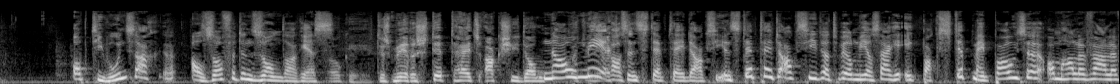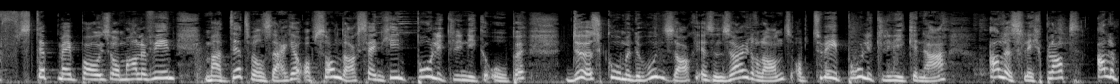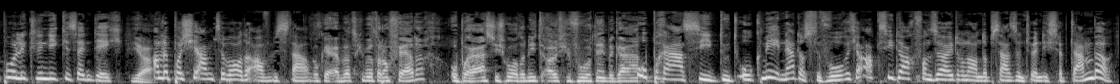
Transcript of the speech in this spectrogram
op die woensdag alsof het een zondag is. Oké, okay. dus meer een stiptheidsactie dan... Nou, meer echt... als een stiptheidsactie. Een stiptheidsactie, dat wil meer zeggen, ik pak stip mijn pauze om half elf, stip mijn pauze om half één. Maar dit wil zeggen, op zondag zijn geen polyklinieken open. Dus komende woensdag is in Zuiderland op twee polyklinieken na alles ligt plat. Alle polyklinieken zijn dicht. Ja. Alle patiënten worden afbesteld. Oké, en wat gebeurt er dan verder? Operaties worden niet uitgevoerd, neem ik aan. Operatie doet ook mee. Net als de vorige actiedag van Zuiderland op 26 september.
